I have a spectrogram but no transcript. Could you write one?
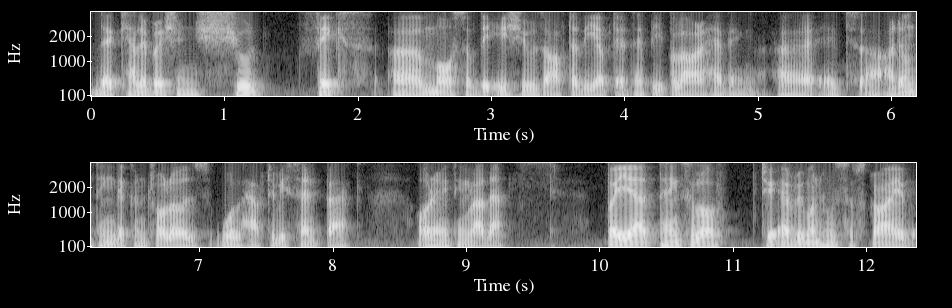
the calibration should fix uh, most of the issues after the update that people are having. Uh, it's I don't think the controllers will have to be sent back or anything like that. But yeah, thanks a lot to everyone who subscribed.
